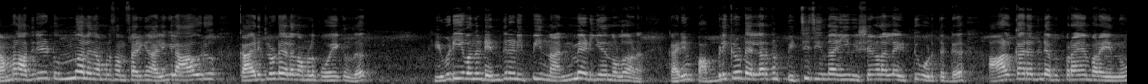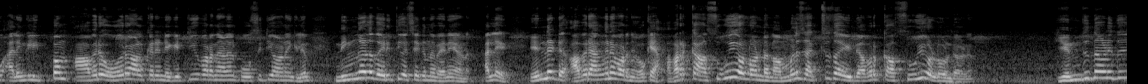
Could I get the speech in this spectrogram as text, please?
നമ്മൾ അതിനായിട്ടൊന്നുമല്ല നമ്മൾ സംസാരിക്കുന്നത്. അല്ലെങ്കിൽ ആ ഒരു കാര്യത്തിലൂടെയല്ല നമ്മൾ പോയേക്കുന്നത്. ഇവിടെ ഈ വന്നിട്ട് എന്തിനാണ് ഇപ്പോൾ ഈ നന്മ അടിക്കുന്നത് എന്നുള്ളതാണ്. കാര്യം പബ്ലിക്കിലോട്ട് എല്ലാവർക്കും പിച്ച് ചീന്താൻ ഈ വിഷയങ്ങളെല്ലാം ഇട്ട് കൊടുത്തിട്ട് ആൾക്കാർ അതിന്റെ അഭിപ്രായം പറയുന്നു അല്ലെങ്കിൽ ഇപ്പം അവർ ഓരോ ആൾക്കാരും നെഗറ്റീവ് പറഞ്ഞാലും പോസിറ്റീവ് ആണെങ്കിലും നിങ്ങൾ വരുത്തി വെച്ചേക്കുന്ന വിനയാണ് അല്ലേ? എന്നിട്ട് അവരങ്ങനെ പറഞ്ഞു ഓക്കെ അവർക്ക് അസൂയ ഉള്ളതുകൊണ്ടാണ് നമ്മൾ സക്സസ് ആയില്ല അവർക്ക് അസൂയ ഉള്ളതുകൊണ്ടാണ്. എന്തിനാണിത്?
